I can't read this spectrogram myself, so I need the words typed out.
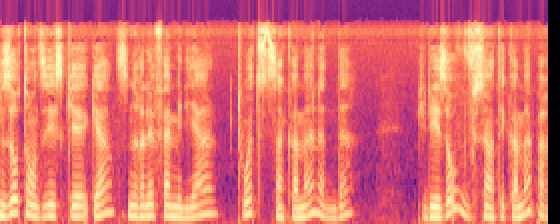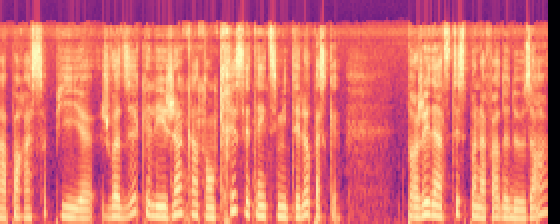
Nous autres, on dit, est-ce que, regarde, c'est une relève familiale. Toi, tu te sens comment là-dedans? Puis les autres, vous vous sentez comment par rapport à ça? Puis euh, je vais dire que les gens, quand on crée cette intimité-là, parce que le projet d'identité, c'est pas une affaire de deux heures,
